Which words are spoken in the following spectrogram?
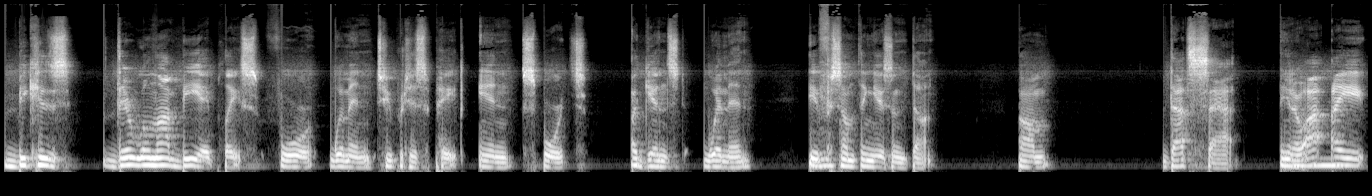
Because there will not be a place for women to participate in sports against women if something isn't done. Um, that's sad. You know, I, I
